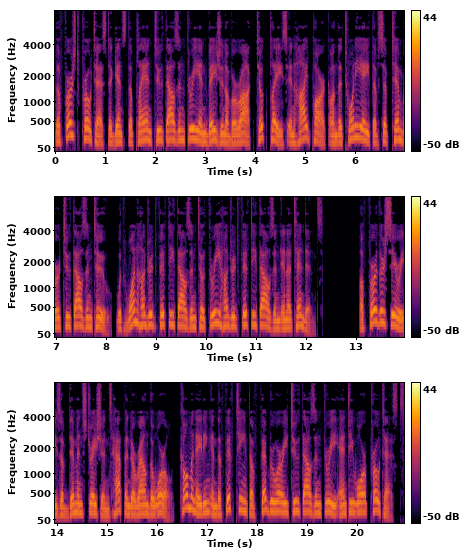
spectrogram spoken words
The first protest against the planned 2003 invasion of Iraq took place in Hyde Park on 28 September 2002, with 150,000 to 350,000 in attendance. A further series of demonstrations happened around the world, culminating in the 15 February 2003 anti-war protests,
